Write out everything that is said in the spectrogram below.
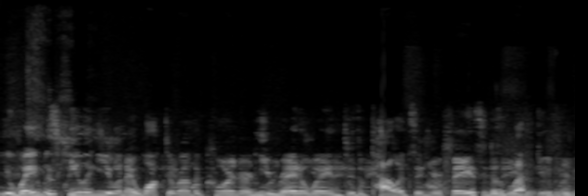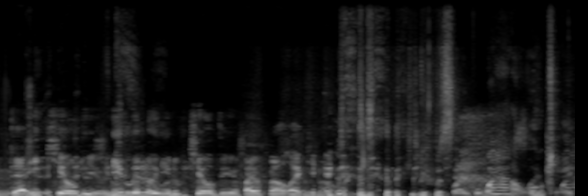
you, Wade was healing you, and I walked around the corner, and he ran away and threw the pallets in your face and just left you for dead. He killed you. He literally would have killed you if I felt like it. he was like, "Wow, okay."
